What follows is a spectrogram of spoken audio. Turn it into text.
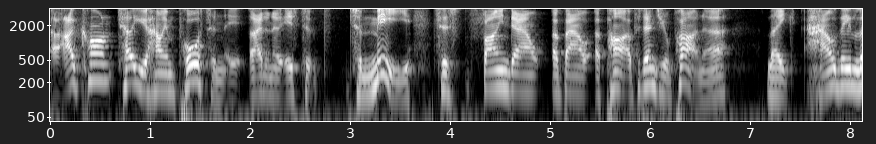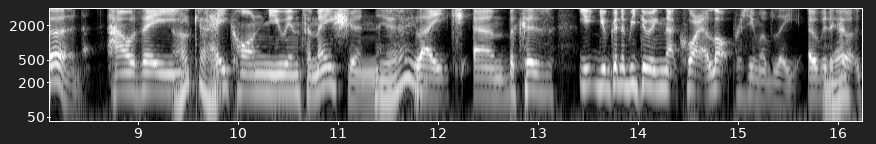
I can't tell you how important it, I don't know is to to me to find out about a part a potential partner like how they learn how they Okay. take on new information Yeah, yeah. like um, because you, you're going to be doing that quite a lot presumably over the Yeah. co-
